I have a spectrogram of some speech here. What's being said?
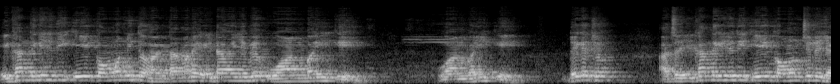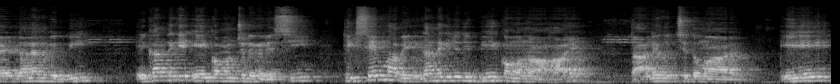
এখান থেকে যদি এ কমন নিতে হয়, তার মানে এটা হয়ে যাবে one by A one by A দেখেছ? আচ্ছা এখান থেকে যদি এ কমন চলে যায়, তাহলে হবে বি এখান থেকে এ কমন চলে গেলে সি ঠিক সেম ভাবে এখান থেকে যদি বি কমন নেওয়া হয়, তাহলে হচ্ছে তোমার A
